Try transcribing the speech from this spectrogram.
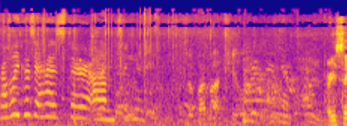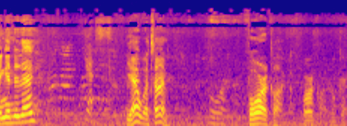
Probably because it has their um signature. So if I bought chili, Are you singing today? yes. Yeah, what time? Four. Four o'clock. Four o'clock, okay.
